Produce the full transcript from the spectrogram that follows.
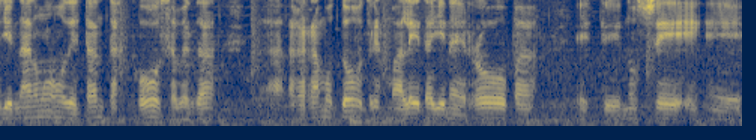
llenamos de tantas cosas, ¿verdad? Agarramos dos o tres maletas llenas de ropa, este, no sé, eh, eh,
